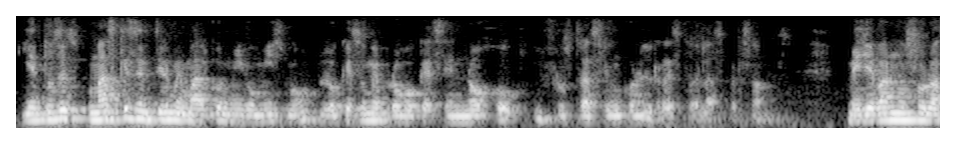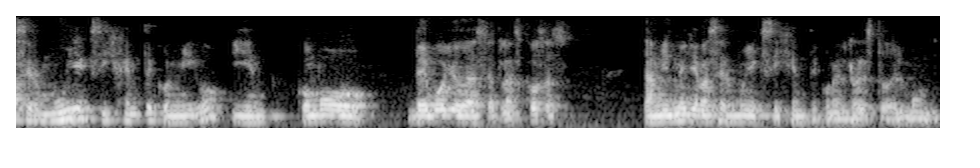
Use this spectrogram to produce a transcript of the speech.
Y entonces, más que sentirme mal conmigo mismo, lo que eso me provoca es enojo y frustración con el resto de las personas. Me lleva no solo a ser muy exigente conmigo y en cómo debo yo de hacer las cosas, también me lleva a ser muy exigente con el resto del mundo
